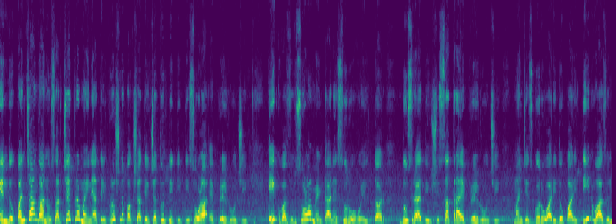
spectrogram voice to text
हिंदू पंचांगानुसार चैत्र महिन्यातील कृष्ण पक्षातील चतुर्थी तिथी सोळा एप्रिल रोजी. एक वाजून सोळा मिनिटाने सुरू होईल तर दुसऱ्या दिवशी सतरा एप्रिल रोजी म्हणजेच गुरुवारी दुपारी तीन वाजून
